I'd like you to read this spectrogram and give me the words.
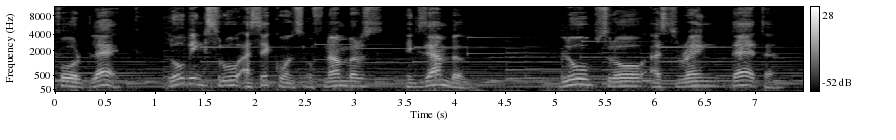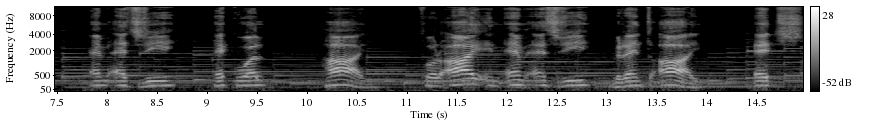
4 black. Looping through a sequence of numbers. Example. Loop through a string data. MSG equal hi. For i in MSG, print i. H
